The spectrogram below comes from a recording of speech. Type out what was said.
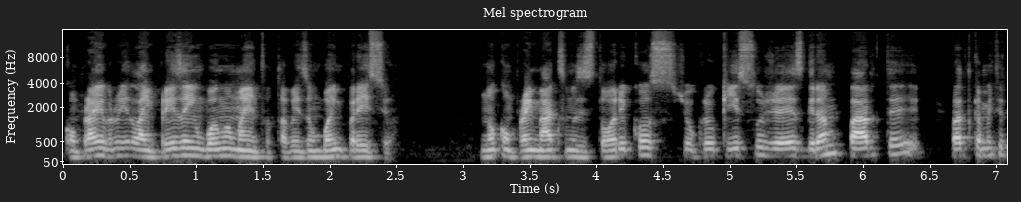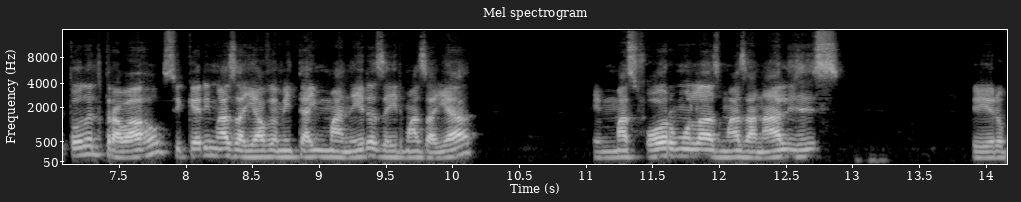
comprar la empresa en un buen momento, tal vez en un buen precio, no comprar en máximos históricos, yo creo que eso ya es gran parte, prácticamente todo el trabajo. Si quieren ir más allá, obviamente hay maneras de ir más allá, más fórmulas, más análisis, pero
